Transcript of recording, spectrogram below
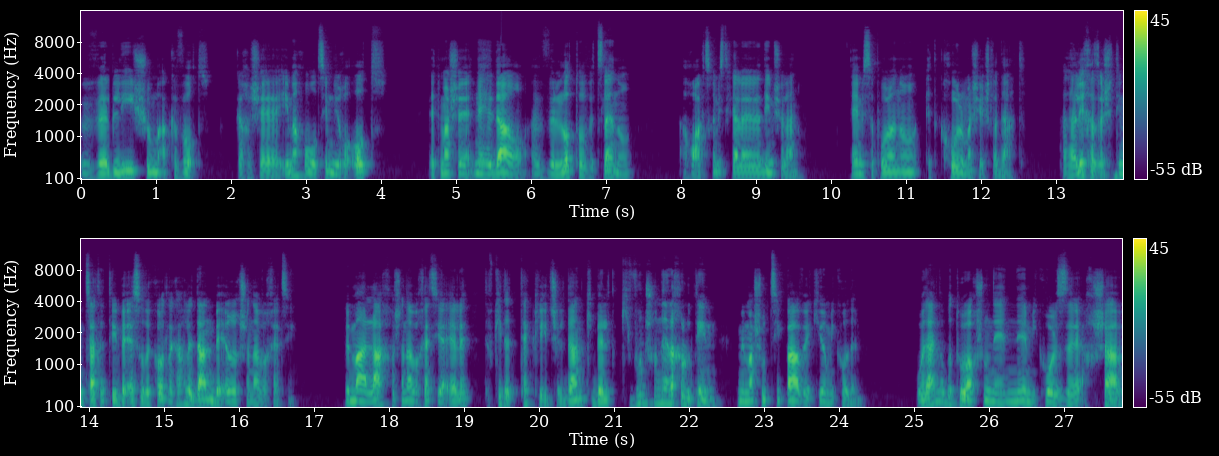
ובלי שום עכבות, ככה שאם אנחנו רוצים לראות את מה שנהדר ולא טוב אצלנו, אנחנו רק צריכים להסתכל על הילדים שלנו. הם יספרו לנו את כל מה שיש לדעת. התהליך הזה שתמצתתי בעשר דקות לקח לדן בערך שנה וחצי. במהלך השנה וחצי האלה תפקיד הטק ליד של דן קיבל כיוון שונה לחלוטין ממה שהוא ציפה והכיר מקודם. הוא עדיין לא בטוח שהוא נהנה מכל זה עכשיו,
